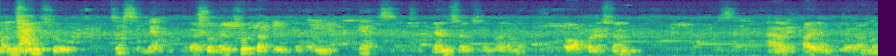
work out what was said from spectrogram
તમારું નામ શું? જસુબેન શું તકલીફ છે તમને? કેન્સર છે બરાબર. તો ઓપરેશન? થાય એમ બરાબર.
